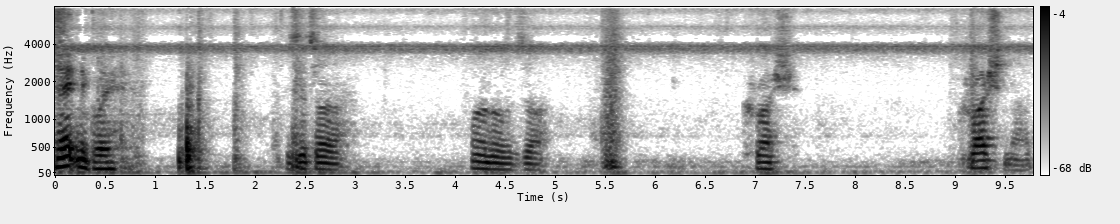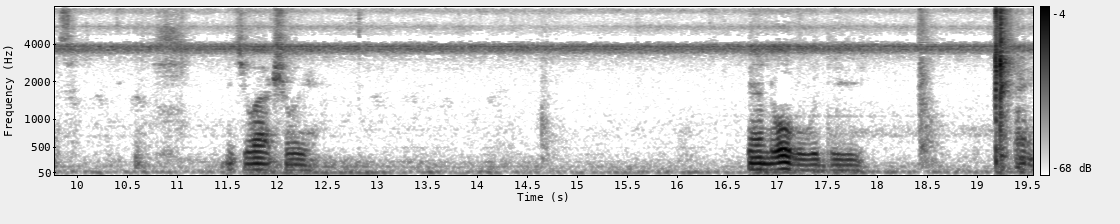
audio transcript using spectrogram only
technically, 'cause it's a one of those uh, crush crush nuts that you'll actually bend over with the thing.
